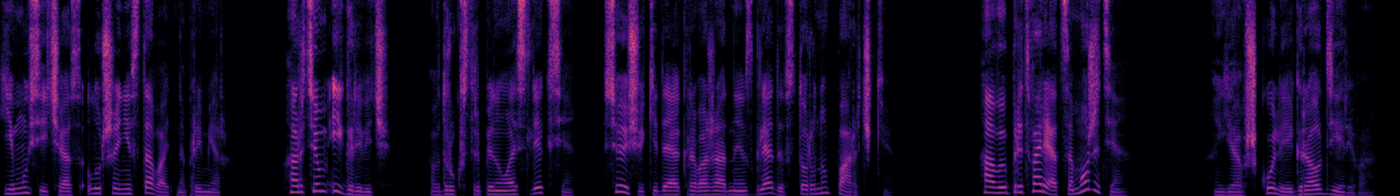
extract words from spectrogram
Ему сейчас лучше не вставать, например. «Артем Игоревич!» Вдруг встрепенулась Лекси, все еще кидая кровожадные взгляды в сторону парочки. «А вы притворяться можете?» Я в школе играл дерево.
